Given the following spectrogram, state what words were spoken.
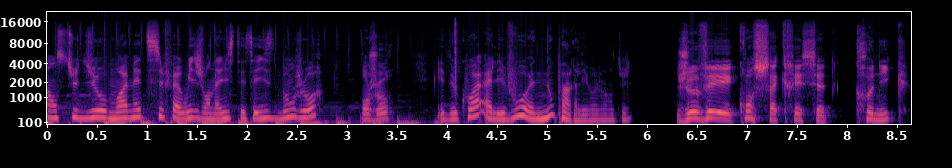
En studio, Mohamed Sifawi, journaliste essayiste, bonjour. Bonjour. Et de quoi allez-vous nous parler aujourd'hui? Je vais consacrer cette chronique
